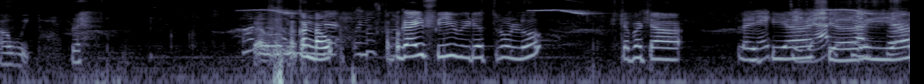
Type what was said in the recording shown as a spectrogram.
ആ പോയി. ഇവിടെ. ഒക്കെ ഉണ്ടാവും. അപ്പോൾ ഗൈസ് ഈ വീഡിയോ ഇത്രേ ഉള്ളൂ. ഇഷ്ടപ്പെട്ട ലൈക്ക് ചെയ്യുക ഷെയർ ചെയ്യുക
